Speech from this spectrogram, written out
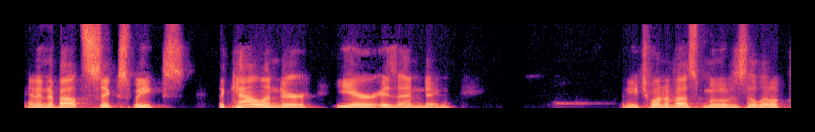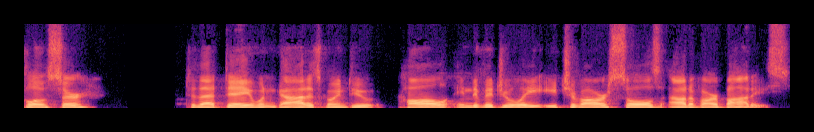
And in about six weeks, the calendar year is ending. And each one of us moves a little closer to that day when God is going to call individually each of our souls out of our bodies.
